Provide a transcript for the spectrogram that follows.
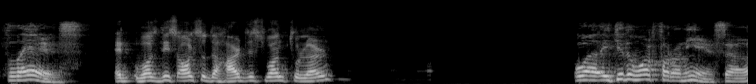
Flares. And was this also the hardest one to learn? Well, it didn't work for Ronnie, so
